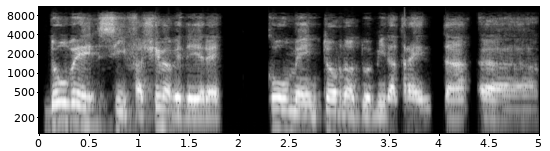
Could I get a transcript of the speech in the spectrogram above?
dove si faceva vedere come intorno al 2030 eh,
